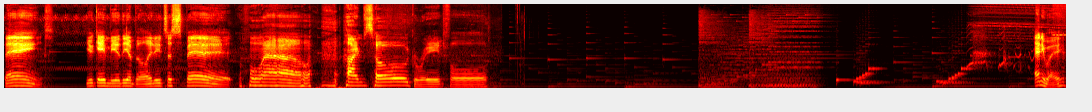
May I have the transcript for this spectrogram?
Thanks. You gave me the ability to spit. Wow. I'm so grateful. Anyway,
